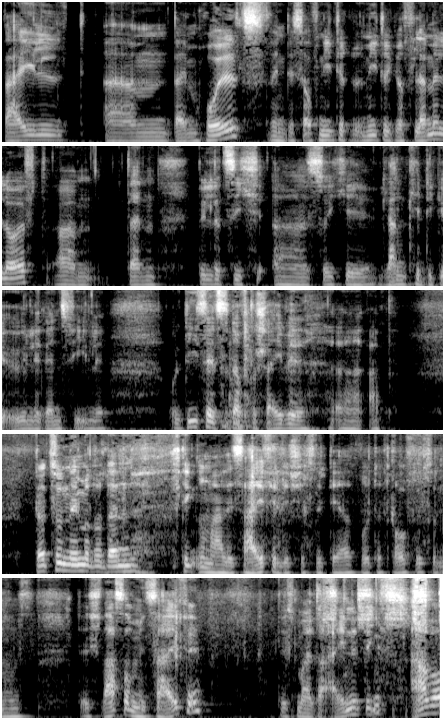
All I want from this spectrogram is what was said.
weil ähm, beim Holz, wenn das auf niedrig, niedriger Flamme läuft, ähm, dann bildet sich äh, solche langkettige Öle, ganz viele. Und die setzen auf der Scheibe äh, ab. Dazu nehmen wir dann stinknormale Seife, das ist jetzt nicht der, wo da drauf ist, sondern das Wasser mit Seife. Das ist mal der eine Dings. Aber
